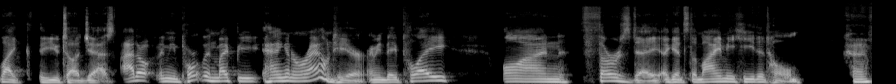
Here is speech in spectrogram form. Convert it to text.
like the Utah Jazz. I don't, I mean, Portland might be hanging around here. I mean, they play on Thursday against the Miami Heat at home. Okay.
